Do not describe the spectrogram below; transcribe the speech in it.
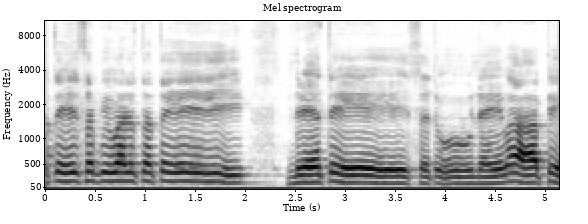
ते सपि वर्तते म्रियते स तु नैवापि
